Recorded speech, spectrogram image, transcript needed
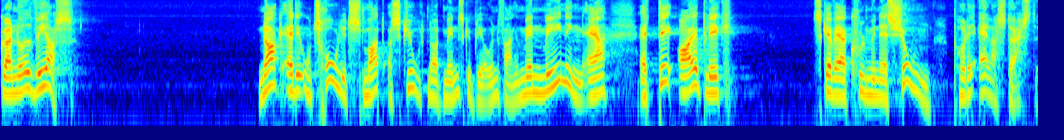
gør noget ved os. Nok er det utroligt småt og skjult, når et menneske bliver undfanget, men meningen er, at det øjeblik skal være kulminationen på det allerstørste.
